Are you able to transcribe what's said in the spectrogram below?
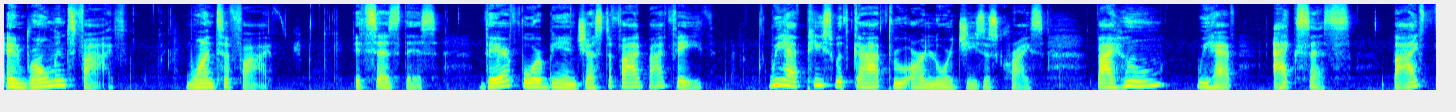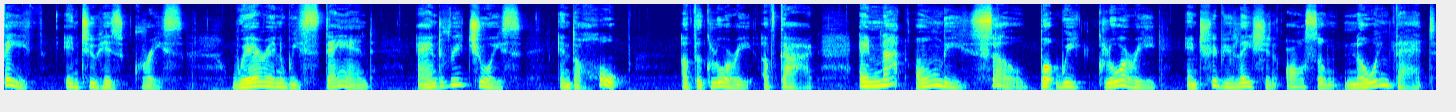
in Romans 5, 1 to 5, it says this Therefore, being justified by faith, we have peace with God through our Lord Jesus Christ, by whom we have access by faith into his grace, wherein we stand and rejoice in the hope of the glory of God. And not only so, but we glory in tribulation also, knowing that,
